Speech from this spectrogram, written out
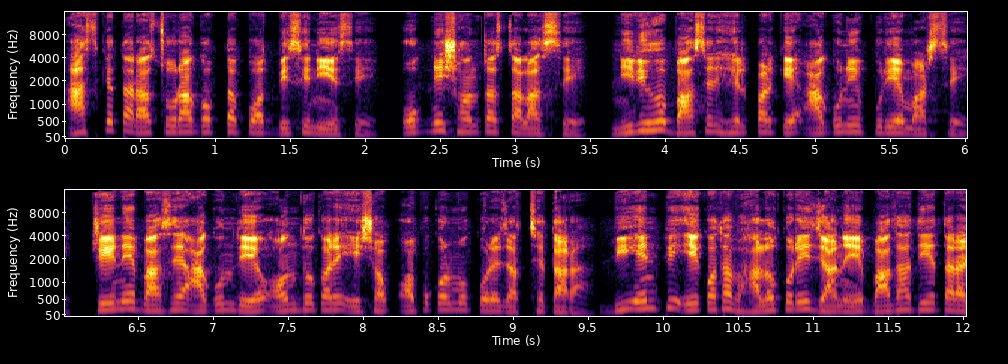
আজকে তারা চোরাগপ্তা পথ বেছে নিয়েছে। অগ্নি সন্ত্রাস চালাচ্ছে। নিরীহ বাসের হেলপারকে আগুনে পুড়িয়ে মারছে। ট্রেনে, বাসে আগুন দিয়ে অন্ধকারে এসব অপকর্ম করে যাচ্ছে তারা। বিএনপি এ কথা ভালো করেই জানে, বাধা দিয়ে তারা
